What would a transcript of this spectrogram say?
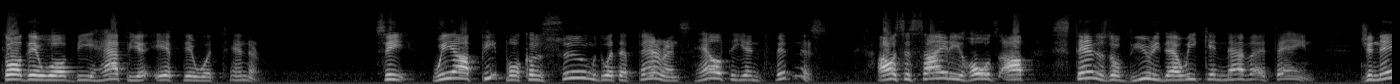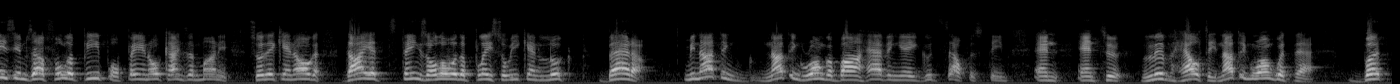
thought they would be happier if they were thinner. See, we are people consumed with appearance, healthy, and fitness. Our society holds up standards of beauty that we can never attain. Gymnasiums are full of people paying all kinds of money so they can all diet things all over the place so we can look better. I mean, nothing, nothing wrong about having a good self-esteem and, and to live healthy. Nothing wrong with that. But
